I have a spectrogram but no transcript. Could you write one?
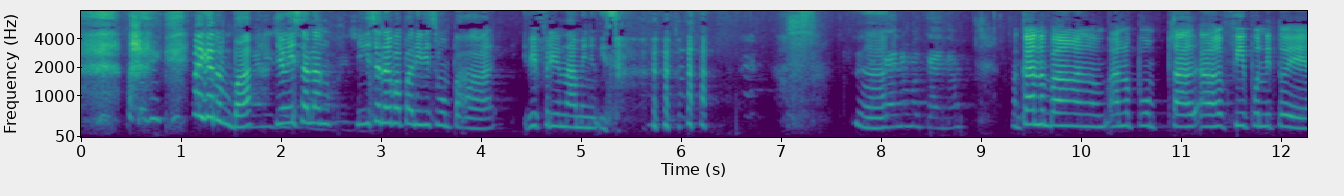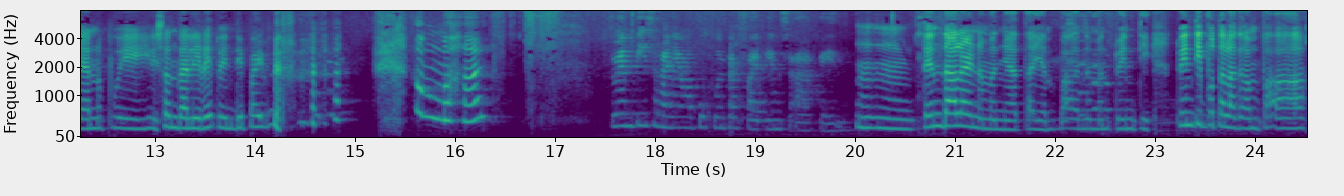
May ganun ba? Yung isa lang, yung isa lang papalinis mong paa, i-free namin yung isa. Ah, Magkano, magkano? magkano ba ano, ano po, ta, ah, fee po nito eh, ano po eh, isang daliri, 25 ang mahal. 20 sa kanya mapupunta 5 lang sa akin. Mm, 10 dollar naman yata yan, paa naman 20. 20 po talaga ang paa.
